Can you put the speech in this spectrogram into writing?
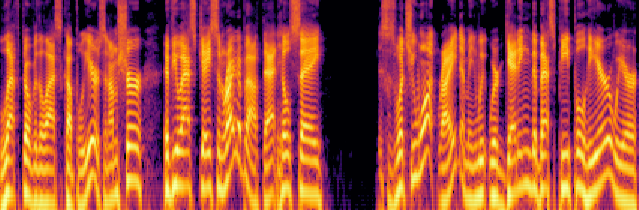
left over the last couple years. And I'm sure if you ask Jason Wright about that, he'll say, this is what you want, right? I mean, we, are getting the best people here. We are,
